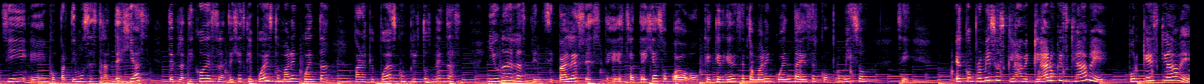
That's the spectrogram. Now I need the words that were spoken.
si eh, compartimos estrategias? Te platico de estrategias que puedes tomar en cuenta para que puedas cumplir tus metas. Y una de las principales este, estrategias o, que, que debes de tomar en cuenta es el compromiso. ¿sí? El compromiso es clave, claro que es clave. ¿Por qué es clave?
